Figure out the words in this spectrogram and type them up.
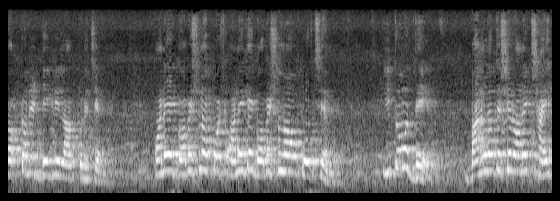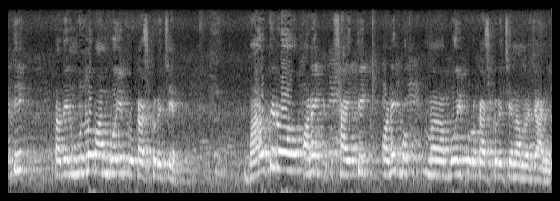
ডক্টরেট ডিগ্রি লাভ করেছেন। অনেক গবেষণা অনেকে গবেষণাও করছেন। ইতোমধ্যে বাংলাদেশের অনেক সাহিত্যিক তাদের মূল্যবান বই প্রকাশ করেছেন। ভারতেরও অনেক সাহিত্যিক অনেক বই প্রকাশ করেছেন আমরা জানি।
